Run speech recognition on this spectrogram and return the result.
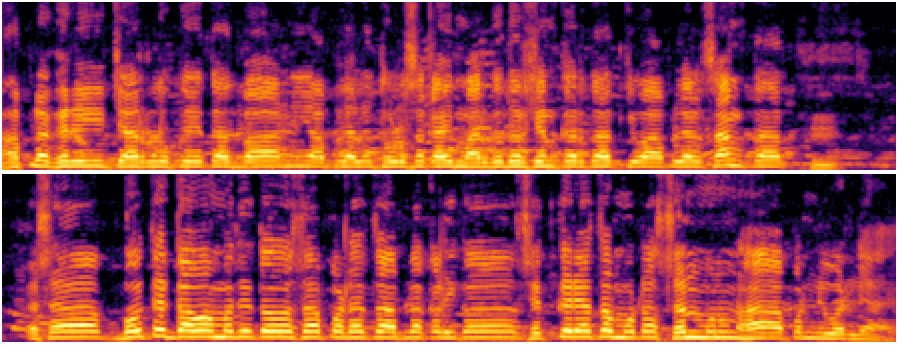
आपल्या घरी चार लोक येतात बा आणि आपल्याला थोडंसं काही मार्गदर्शन करतात किंवा आपल्याला सांगतात. असा बहुतेक गावामध्ये तो असा पडाचा आपल्याकडे शेतकऱ्याचा मोठा सण म्हणून हा आपण निवडला आहे.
